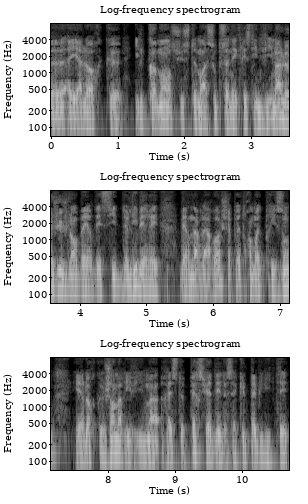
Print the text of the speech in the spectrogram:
et alors qu'il commence justement à soupçonner Christine Vima, le juge Lambert décide de libérer Bernard Laroche après trois mois de prison et alors que Jean-Marie Villemin reste persuadé de sa culpabilité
